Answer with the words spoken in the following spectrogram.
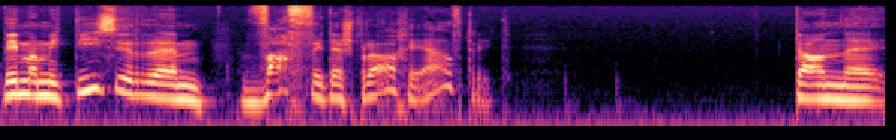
wenn man mit dieser ähm, Waffe der Sprache auftritt, dann äh,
